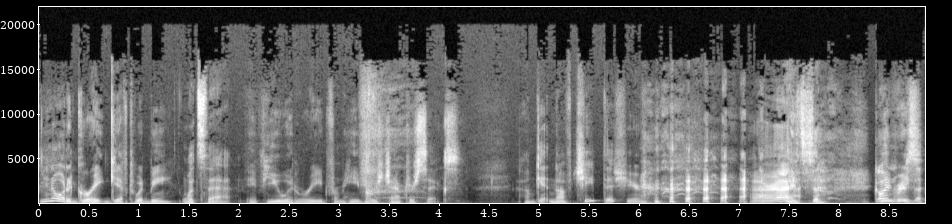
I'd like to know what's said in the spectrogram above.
You know what a great gift would be? What's that? If you would read from Hebrews chapter 6. I'm getting off cheap this year. all right. So Go ahead and read the.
